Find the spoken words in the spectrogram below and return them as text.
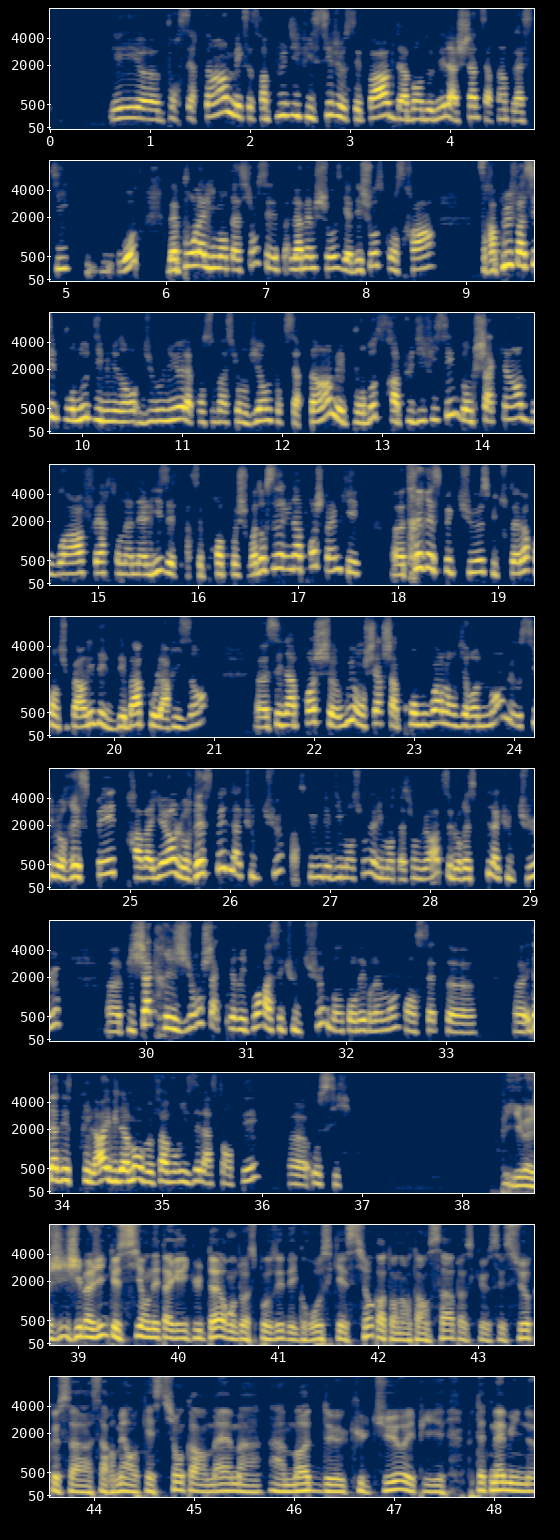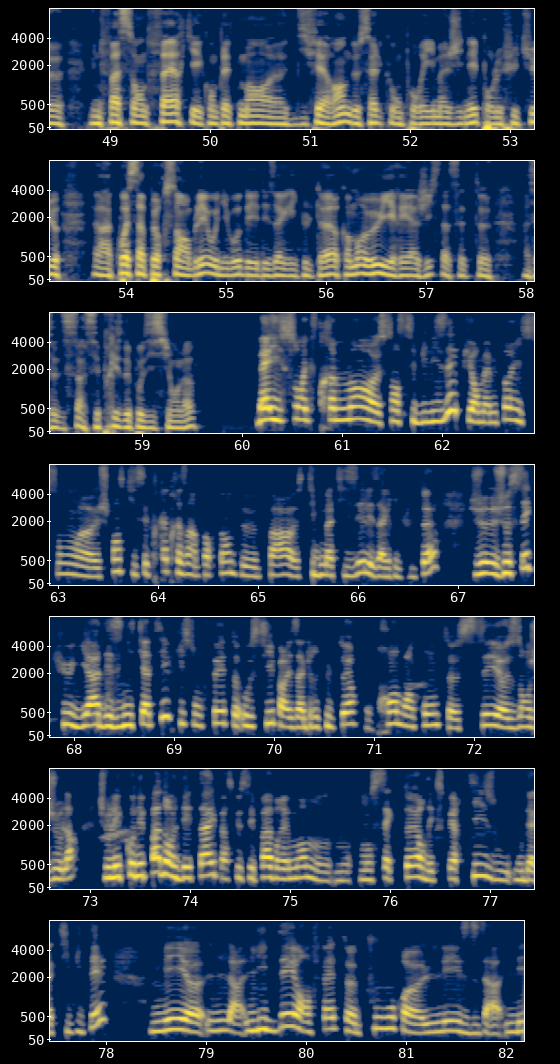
et euh, pour certains, mais que ce sera plus difficile, je ne sais pas, d'abandonner l'achat de certains plastiques ou autres. Ben, pour l'alimentation, c'est la même chose. Il y a des choses qu'on sera sera plus facile pour nous de diminuer, la consommation de viande pour certains, mais pour d'autres, ce sera plus difficile. Donc, chacun doit faire son analyse et faire ses propres choix. Donc, c'est une approche quand même qui est euh, très respectueuse. Puis tout à l'heure, quand tu parlais des débats polarisants, euh, c'est une approche, oui, on cherche à promouvoir l'environnement, mais aussi le respect des travailleurs, le respect de la culture, parce qu'une des dimensions de l'alimentation durable, c'est le respect de la culture. Euh, puis chaque région, chaque territoire a ses cultures, donc on est vraiment dans cet état d'esprit-là. Évidemment, on veut favoriser la santé aussi. J'imagine que si on est agriculteur, on doit se poser des grosses questions quand on entend ça, parce que c'est sûr que ça, remet en question quand même un, mode de culture et puis peut-être même une, façon de faire qui est complètement euh, différente de celle qu'on pourrait imaginer pour le futur. À quoi ça peut ressembler au niveau des, agriculteurs? Comment eux, ils réagissent à, cette, à ces prises de position-là? Ben, ils sont extrêmement euh, sensibilisés, puis en même temps, ils sont, euh, je pense que c'est très, très important de ne pas stigmatiser les agriculteurs. Je, sais qu'il y a des initiatives qui sont faites aussi par les agriculteurs pour prendre en compte ces euh, enjeux-là. Je ne les connais pas dans le détail parce que ce n'est pas vraiment mon, secteur d'expertise ou, d'activité, mais l'idée, en fait, pour les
